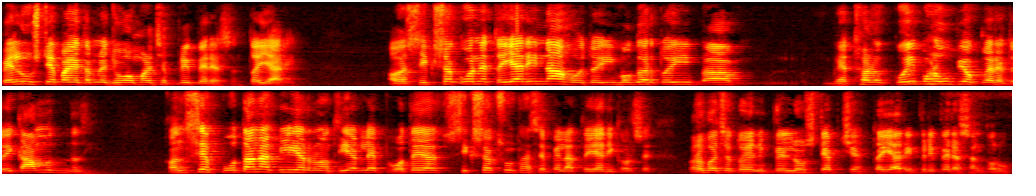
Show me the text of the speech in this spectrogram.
પહેલું સ્ટેપ અહીંયા તમને જોવા મળે છે પ્રિપેરેશન તૈયારી. હવે શિક્ષકોને તૈયારી ના હોય તો એ વગર તો એ મેથડ કોઈ પણ ઉપયોગ કરે તો એ કામ જ નથી. કન્સેપ્ટ પોતાના ક્લિયર નથી, એટલે પોતે શિક્ષક શું થશે પહેલાં તૈયારી કરશે. બરાબર છે? તો એની પહેલો સ્ટેપ છે તૈયારી પ્રિપેરેશન કરવું.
